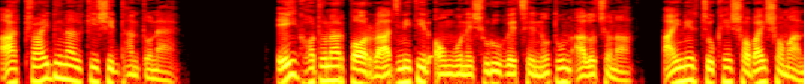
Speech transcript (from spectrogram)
আর ট্রাইব্যুনাল কি সিদ্ধান্ত নেয়? এই ঘটনার পর রাজনীতির অঙ্গনে শুরু হয়েছে নতুন আলোচনা, আইনের চোখে সবাই সমান।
